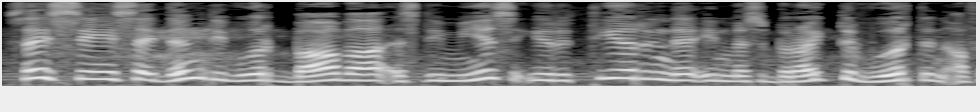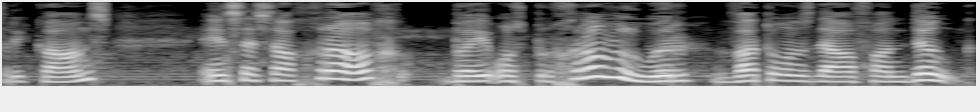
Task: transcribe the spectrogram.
Sy sê sy dink die woord baba is die mees irriterende en misbruikte woord in Afrikaans en sy sal graag by ons program wil hoor wat ons daarvan dink.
